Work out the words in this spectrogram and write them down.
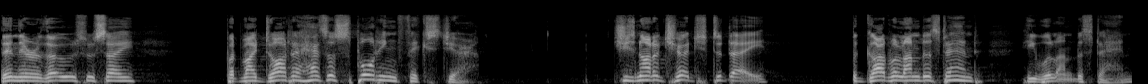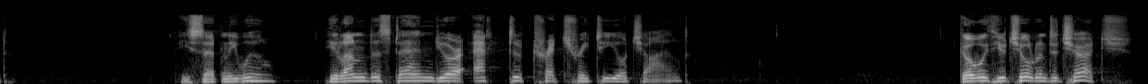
Then there are those who say, But my daughter has a sporting fixture. She's not at church today, but God will understand. He will understand. He certainly will. He'll understand your act of treachery to your child. Go with your children to church.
